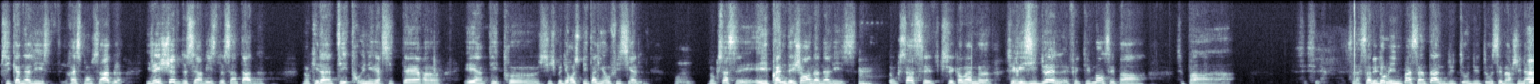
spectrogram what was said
psychanalyste responsable, il est chef de service de Sainte-Anne. Donc il a un titre universitaire euh, et un titre, euh, si je peux dire, hospitalier officiel. Donc ça, c'est et ils prennent des gens en analyse. Donc ça, c'est quand même c'est résiduel, effectivement. C'est pas c'est pas ça, ça, ne domine pas Sainte-Anne du tout, du tout. C'est marginal.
